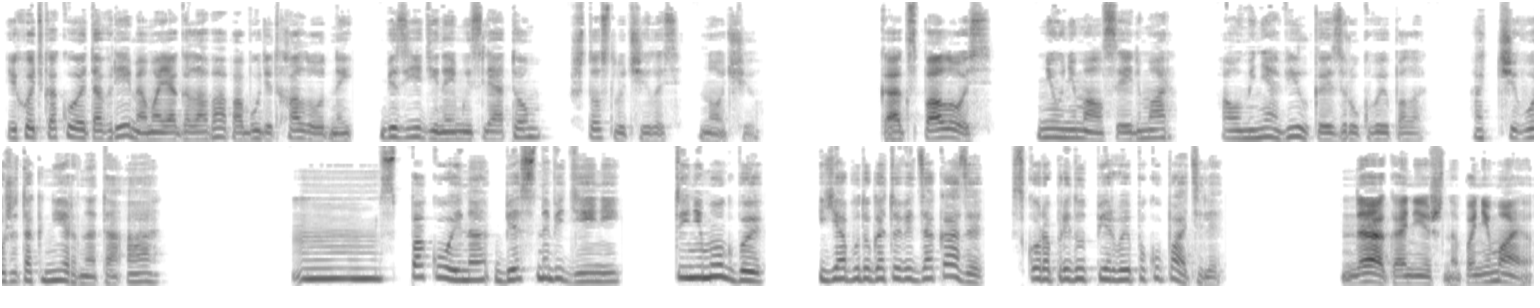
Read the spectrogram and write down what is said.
и хоть какое-то время моя голова побудет холодной, без единой мысли о том, что случилось ночью. «Как спалось?» – не унимался Эльмар, а у меня вилка из рук выпала. Отчего же так нервно-то, а? «Ммм, спокойно, без сновидений. Ты не мог бы... Я буду готовить заказы, скоро придут первые покупатели. Да, конечно, понимаю.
